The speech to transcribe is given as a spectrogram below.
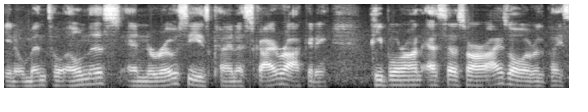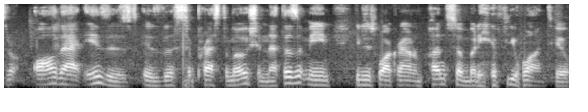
you know mental illness and neuroses kind of skyrocketing. People are on SSRIs all over the place, and all that is is is the suppressed emotion. That doesn't mean you just walk around and punch somebody if you want to.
